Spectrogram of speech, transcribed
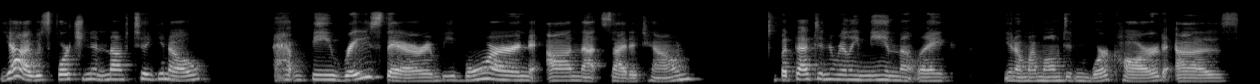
yeah i was fortunate enough to you know have, be raised there and be born on that side of town but that didn't really mean that like you know my mom didn't work hard as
